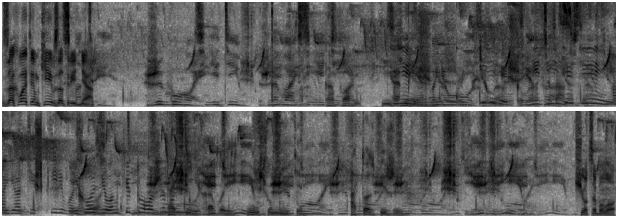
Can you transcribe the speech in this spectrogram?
Захватим Київ за три дня. Смотри, живой. Съедим. Давай съедим. Давай, Я первая увидела. Едите, а я кишки И возьму. глазенки тоже. Да тихо вы, не шумите, Живой. а то збіжить. Едим. Що це було?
